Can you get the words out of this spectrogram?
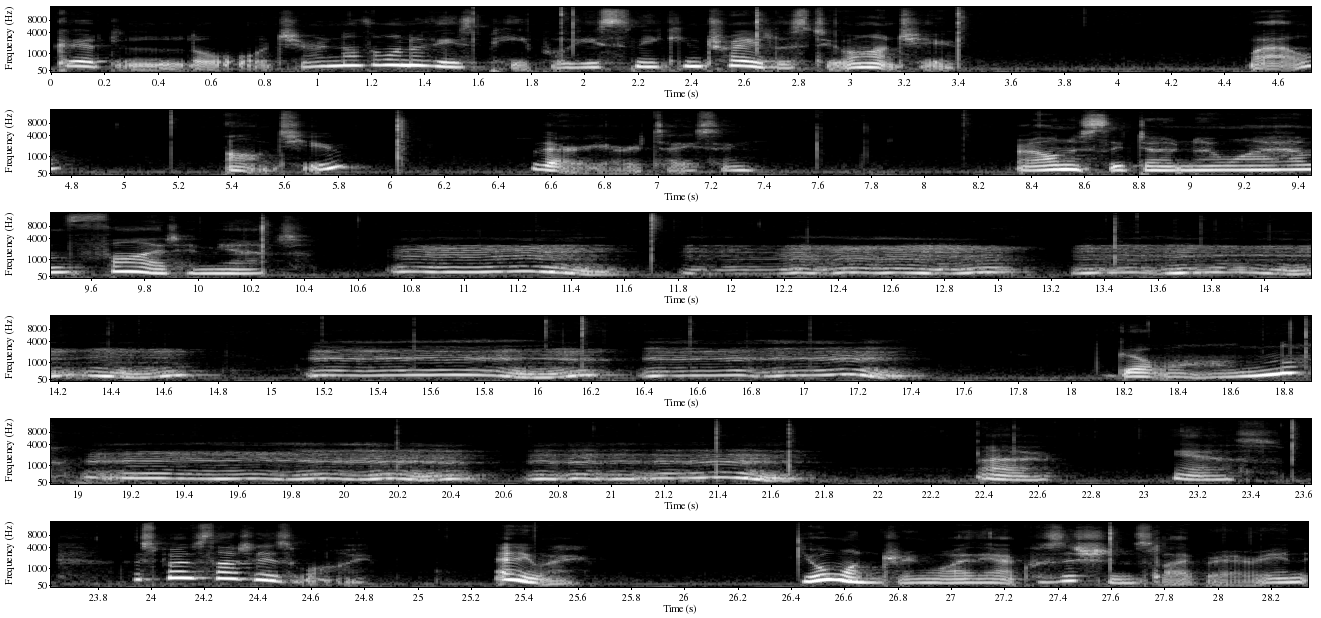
good lord, you're another one of these people he's sneaking trailers to, aren't you? Well, aren't you? Very irritating. I honestly don't know why I haven't fired him yet. Go on. Oh, yes. I suppose that is why. Anyway, you're wondering why the acquisitions librarian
